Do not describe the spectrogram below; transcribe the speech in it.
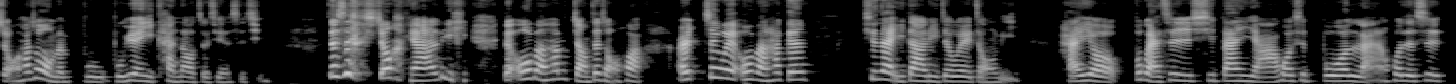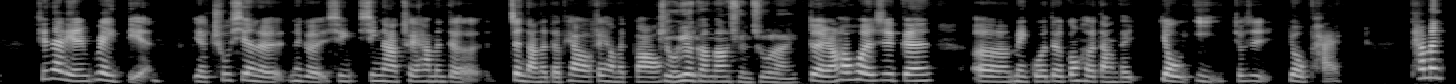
种。他说我们不不愿意看到这件事情。这是 匈牙利的欧版他们讲这种话，而这位欧版他跟现在意大利这位总理，还有不管是西班牙或是波兰，或者是现在连瑞典也出现了那个新新纳粹他们的。政党的得票非常的高，九月刚刚选出来。对，然后或者是跟呃美国的共和党的右翼，就是右派，他们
